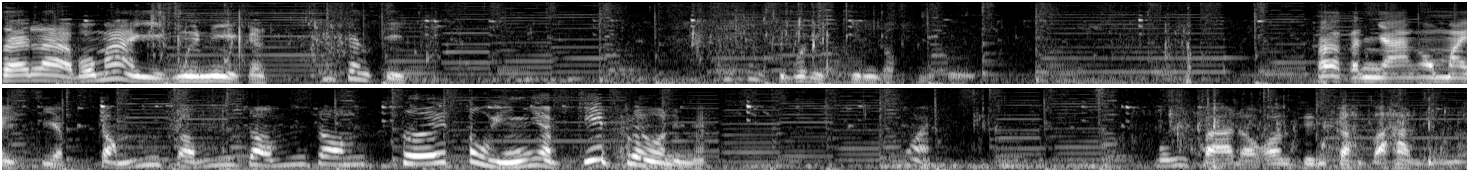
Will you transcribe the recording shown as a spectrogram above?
สายลาบ่มาอีกมือนี่กันที่จังสิที่จังสิบ่ได้กินดอกบุญถ้ากันยางเอาไม้เสียบจอมจอมจอมจอมเสยตุ๋ยเงียบกิ๊บเลยวะนี่แม่ว้ยมึงปลาดอกออมสินกลับบ้านแล้ว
